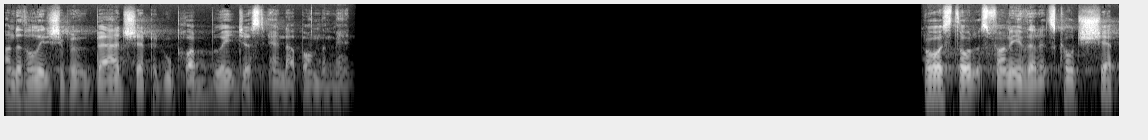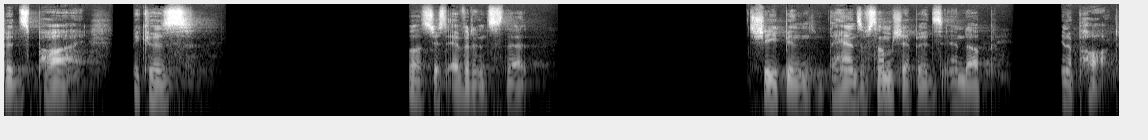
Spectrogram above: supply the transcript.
under the leadership of a bad shepherd we'll probably just end up on the mend. I always thought it's funny that it's called shepherd's pie because, well, it's just evidence that sheep in the hands of some shepherds end up in a pot.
